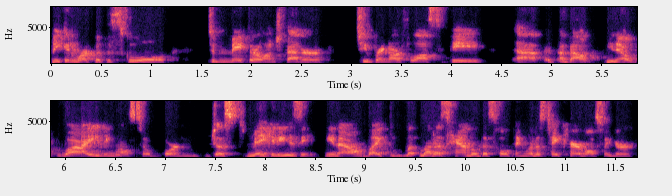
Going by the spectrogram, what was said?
We can work with the school to make their lunch better, to bring our philosophy uh, about, you know, why eating well is so important. Just make it easy, you know, like let, let us handle this whole thing. Let us take care of also your,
